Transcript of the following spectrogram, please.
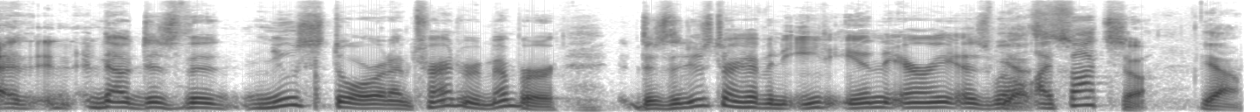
uh, now does the new store, and I'm trying to remember, does the new store have an eat-in area as well? Yes. I thought so. yeah,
